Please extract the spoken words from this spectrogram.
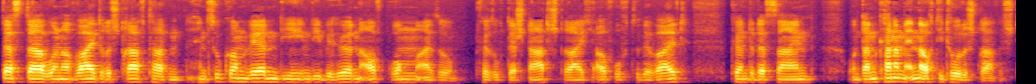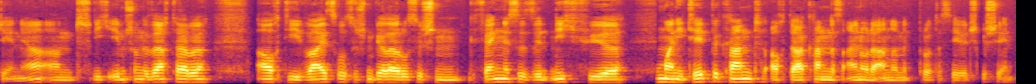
dass da wohl noch weitere Straftaten hinzukommen werden, die ihm die Behörden aufbrummen. Also Versuch der Staatsstreich, Aufruf zur Gewalt könnte das sein. Und dann kann am Ende auch die Todesstrafe stehen. Ja? Und wie ich eben schon gesagt habe, auch die weißrussischen, belarussischen Gefängnisse sind nicht für Humanität bekannt. Auch da kann das eine oder andere mit Protasevich geschehen.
